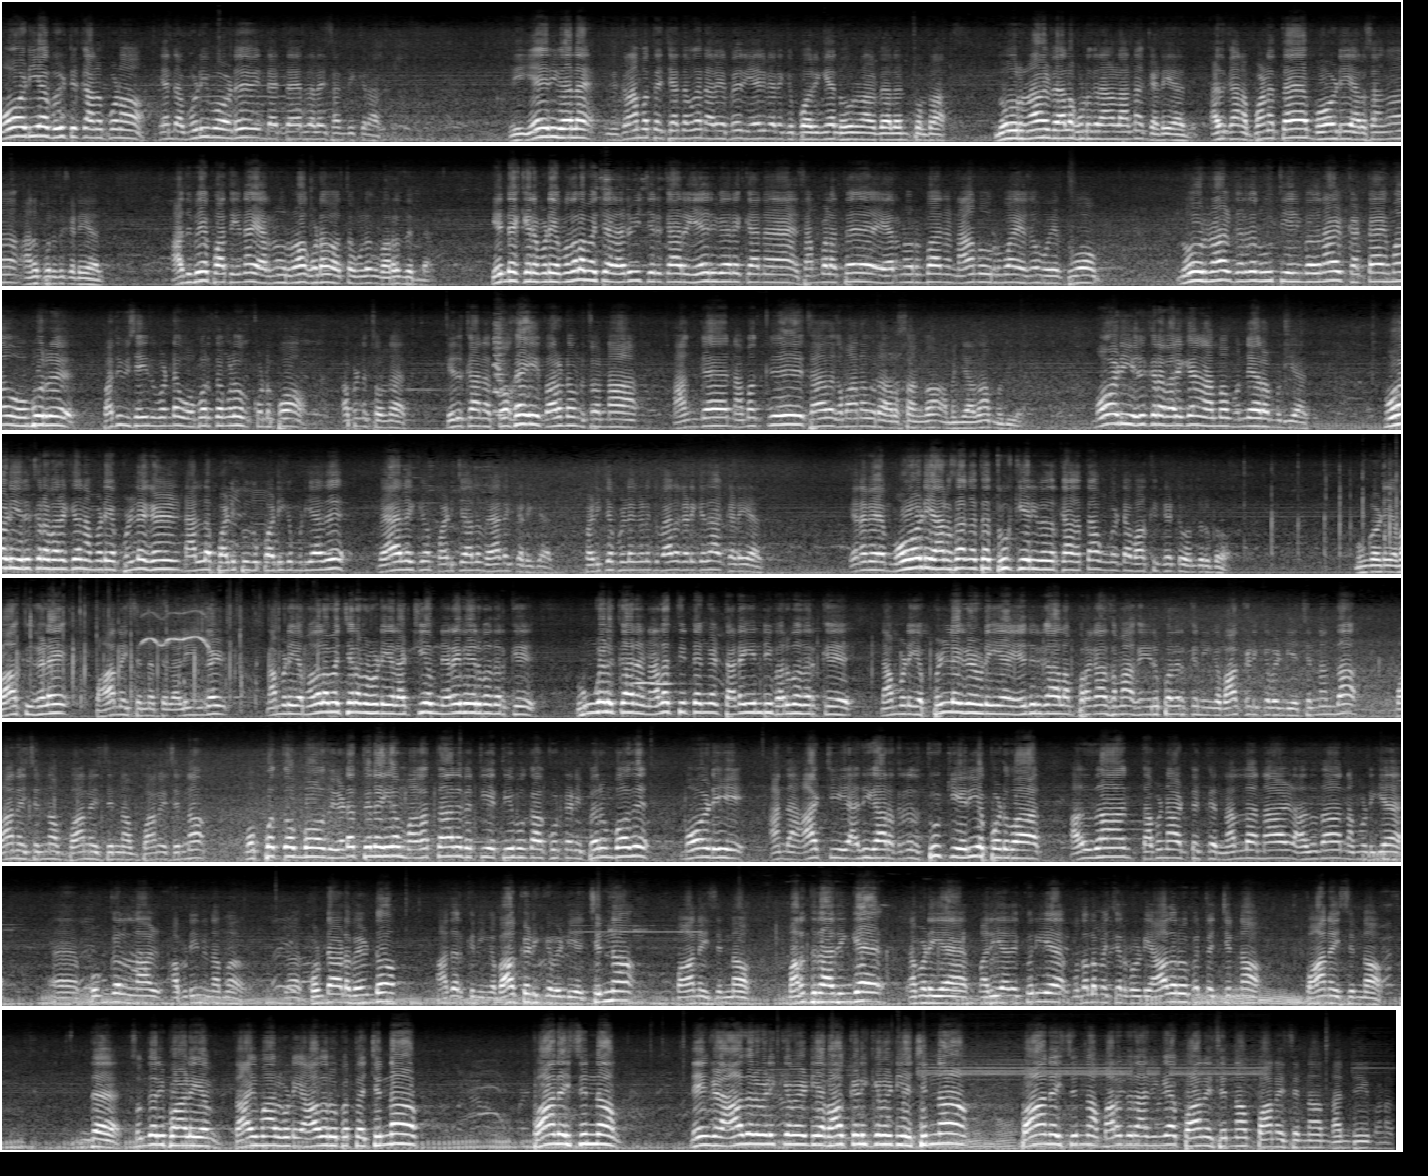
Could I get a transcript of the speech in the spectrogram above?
மோடியை வீட்டுக்கு அனுப்பணும் என்ற முடிவோடு இந்த தேர்தலை சந்திக்கிறார். இது ஏரி வேலை. இந்த கிராமத்தை சேர்ந்தவங்க நிறைய பேர் ஏரி வேலைக்கு போகிறீங்க நூறு நாள் வேலைன்னு சொல்கிறான் நூறு நாள் வேலை கொடுக்குறாங்களான்னா கிடையாது. அதுக்கான பணத்தை மோடி அரசாங்கம் அனுப்புறது கிடையாது. அதுவே பார்த்தீங்கன்னா இரநூறுவா கூட ஒருத்தவங்களுக்கு வர்றதில்லை. இன்றைக்கு நம்முடைய முதலமைச்சர் அறிவிச்சிருக்காரு ஏரி வேலைக்கான சம்பளத்தை இரநூறுபா நானூறுரூபாயாக உயர்த்துவோம்? நூறு நாள்ங்கிறது நூற்றி ஐம்பது நாள் கட்டாயமாக ஒவ்வொரு பதிவு செய்து கொண்ட ஒவ்வொருத்தவங்களும் கொடுப்போம் அப்படின்னு சொன்னார். இதுக்கான தொகை வரணும்னு சொன்னால் அங்கே நமக்கு சாதகமான ஒரு அரசாங்கம் அமைஞ்சாதான் முடியும். மோடி இருக்கிற வரைக்கும் நம்ம முன்னேற முடியாது. மோடி இருக்கிற வரைக்கும் நம்முடைய பிள்ளைகள் நல்ல படிப்புக்கு படிக்க முடியாது. வேலைக்கும் படித்தாலும் வேலை கிடைக்காது. படித்த பிள்ளைங்களுக்கு வேலை கிடைக்கதா? கிடையாது. எனவே மோடி அரசாங்கத்தை தூக்கி எறிவதற்காகத்தான் உங்கள்கிட்ட வாக்கு கேட்டு வந்திருக்கிறோம். உங்களுடைய வாக்குகளை பானை சின்னத்தில் அழியுங்கள். நம்முடைய முதலமைச்சர் அவர்களுடைய லட்சியம் நிறைவேறுவதற்கு உங்களுக்கான நலத்திட்டங்கள் தடையின்றி வருவதற்கு நம்முடைய பிள்ளைகளுடைய எதிர்காலம் பிரகாசமாக இருப்பதற்கு நீங்கள் வாக்களிக்க வேண்டிய சின்னம்தான். பானை சின்னம் பானை சின்னம் பானை சின்னம். முப்பத்தொம்போது இடத்திலேயும் மகத்தான வெற்றியை திமுக கூட்டணி பெறும்போது மோடி அந்த ஆட்சி அதிகாரத்திலிருந்து தூக்கி எறியப்படுவார். அதுதான் தமிழ்நாட்டுக்கு நல்ல நாள். அதுதான் நம்முடைய பொங்கல் நாள் அப்படின்னு நம்ம கொண்டாட வேண்டும். அதற்கு நீங்க வாக்களிக்க வேண்டிய சின்னம் பானை சின்னம். மறந்துடாதீங்க. நம்முடைய மரியாதைக்குரிய முதலமைச்சர்களுடைய ஆதரவு பெற்ற சின்னம் பானை சின்னம். இந்த சுந்தரிபாளையம் தாய்மார்களுடைய ஆதரவு பெற்ற சின்னம் பானை சின்னம். நீங்கள் ஆதரவளிக்க வேண்டிய வாக்களிக்க வேண்டிய சின்னம் பானை சின்னம். மறந்துடாதீங்க. பானை சின்னம் பானை சின்னம். நன்றி வணக்கம்.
